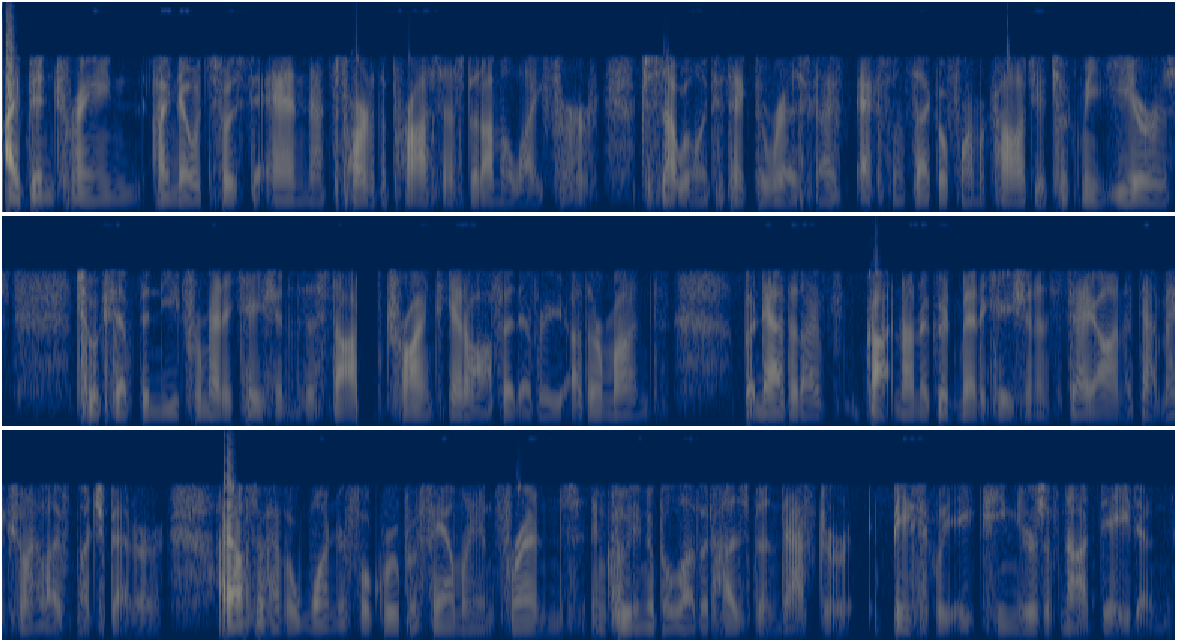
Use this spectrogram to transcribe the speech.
I've been trained. I know it's supposed to end. That's part of the process, but I'm a lifer. I'm just not willing to take the risk. I have excellent psychopharmacology. It took me years to accept the need for medication and to stop trying to get off it every other month. But now that I've gotten on a good medication and stay on it, that makes my life much better. I also have a wonderful group of family and friends, including a beloved husband after basically 18 years of not dating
